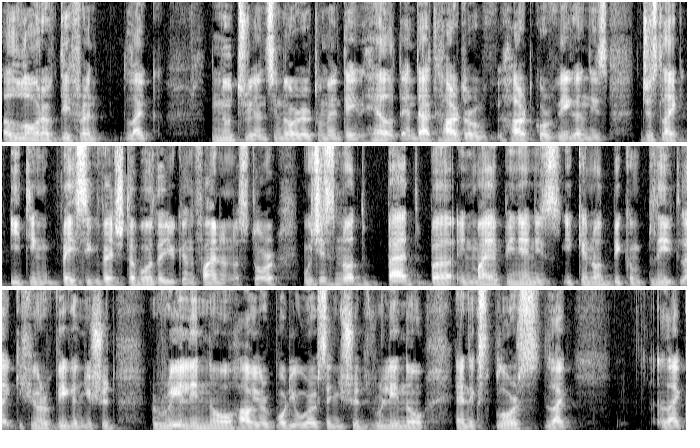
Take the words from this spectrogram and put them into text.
a lot of different like nutrients in order to maintain health and that hardcore hardcore vegan is just like eating basic vegetables that you can find on a store which is not bad but in my opinion is it cannot be complete. Like if you're a vegan you should really know how your body works and you should really know and explore like like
